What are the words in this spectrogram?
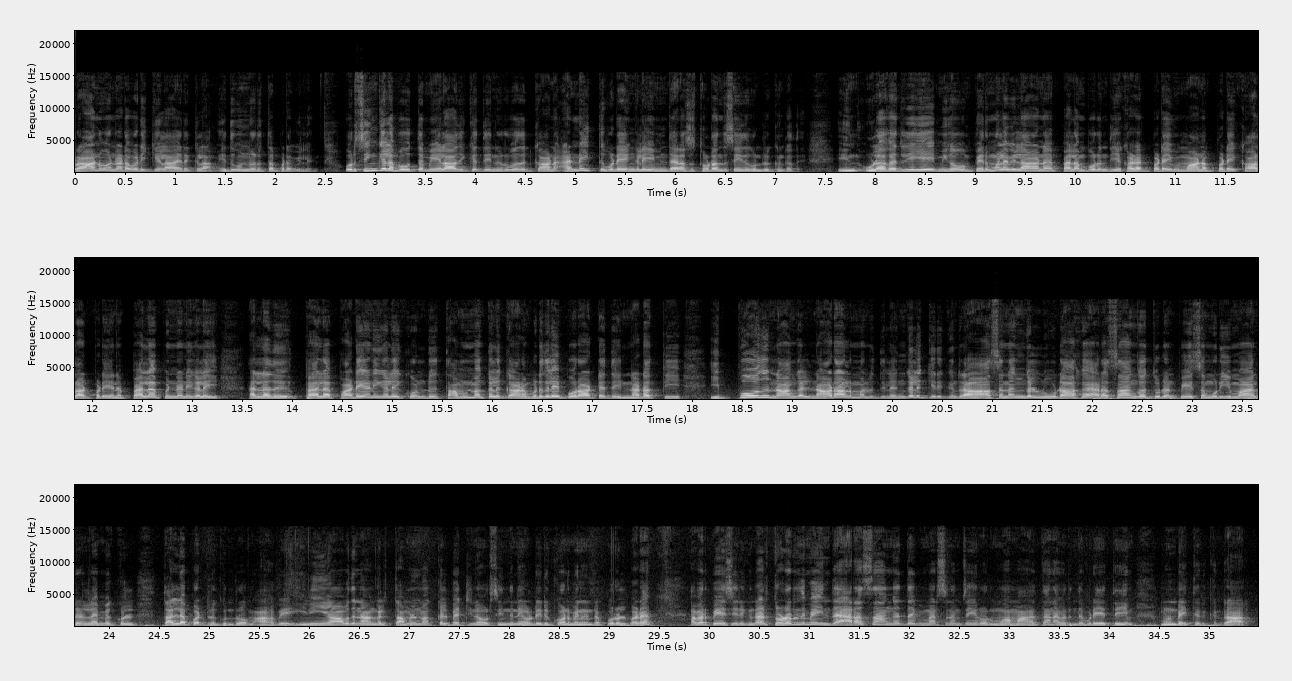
இராணுவ நடவடிக்கைகளாக இருக்கலாம். எதுவும் நிறுத்தப்படவில்லை. ஒரு சிங்கள பௌத்த மேலாதிக்கத்தை நிறுவதற்கான அனைத்து விடயங்களையும் இந்த அரசு தொடர்ந்து செய்து கொண்டிருக்கின்றது. இந் உலகத்திலேயே மிகவும் பெருமளவிலான பலம் பொருந்திய கடற்படை விமானப்படை காலாட்படை என பல பின்னணிகளை அல்லது பல படையணிகளை கொண்டு தமிழ் மக்களுக்கான விடுதலை போராட்டத்தை நடத்தி இப்போது நாங்கள் நாடாளுமன்றத்தில் எங்களுக்கு இருக்கின்ற ஆசனங்கள் ஊடாக அரசாங்கத்துடன் பேச முடியுமா என்ற நிலைமைக்குள் தள்ளப்பட்டிருக்கின்றோம். ஆகவே இனியாவது நாங்கள் தமிழ் மக்கள் பற்றின ஒரு சிந்தனையோடு இருக்கணும் என்ற பொருள்பட அவர் பேசியிருக்கின்றார். தொடர்ந்துமே இந்த அரசாங்கத்தை விமர்சனம் செய்கிற ஒரு முகமாகத்தான் அவர் இந்த விடயத்தையும் முன்வைத்திருக்கின்றார்.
